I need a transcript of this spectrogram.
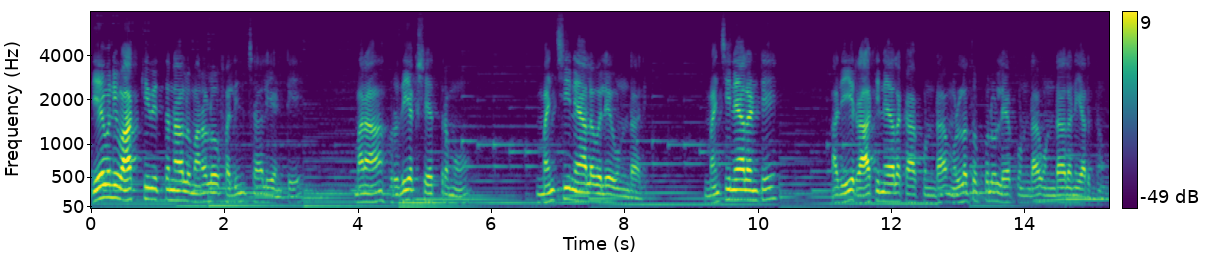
దేవుని వాక్య విత్తనాలు మనలో ఫలించాలి అంటే మన హృదయ క్షేత్రము మంచి నేల వలె ఉండాలి. మంచి నేలంటే అది రాతి నేల కాకుండా ముళ్ళ తుప్పులు లేకుండా ఉండాలని అర్థం.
